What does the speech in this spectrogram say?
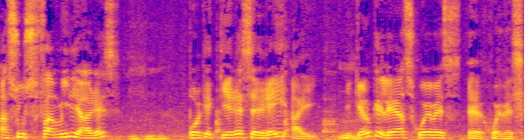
a sus familiares, porque quiere ser rey ahí. Y quiero que leas jueves, eh, jueves,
